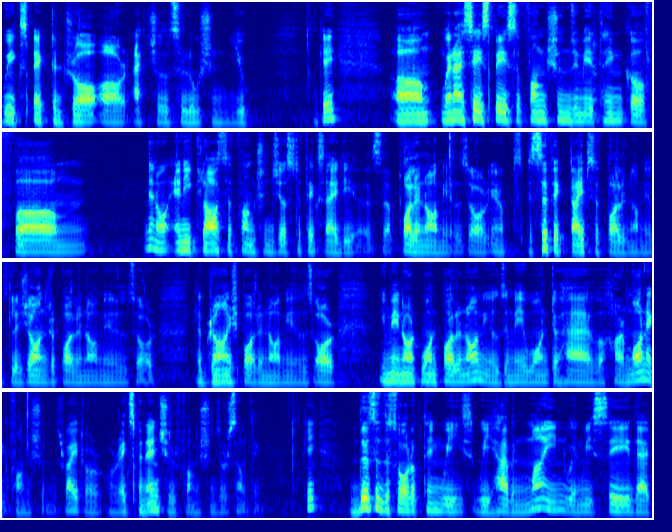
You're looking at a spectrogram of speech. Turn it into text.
we expect to draw our actual solution u. Okay. Um, when I say space of functions, you may think of um, you know, any class of functions just to fix ideas, uh, polynomials or, you know, specific types of polynomials, Legendre polynomials or Lagrange polynomials, or you may not want polynomials, you may want to have harmonic functions, right, or, or exponential functions or something, okay? This is the sort of thing we, we have in mind when we say that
